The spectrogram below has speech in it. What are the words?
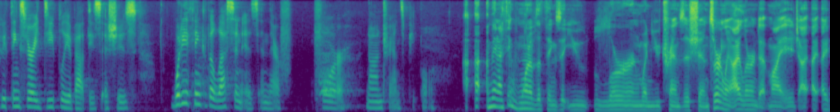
who thinks very deeply about these issues, what do you think the lesson is in there f- for non trans people? I, mean, I think one of the things that you learn when you transition, certainly I learned at my age, I, I,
